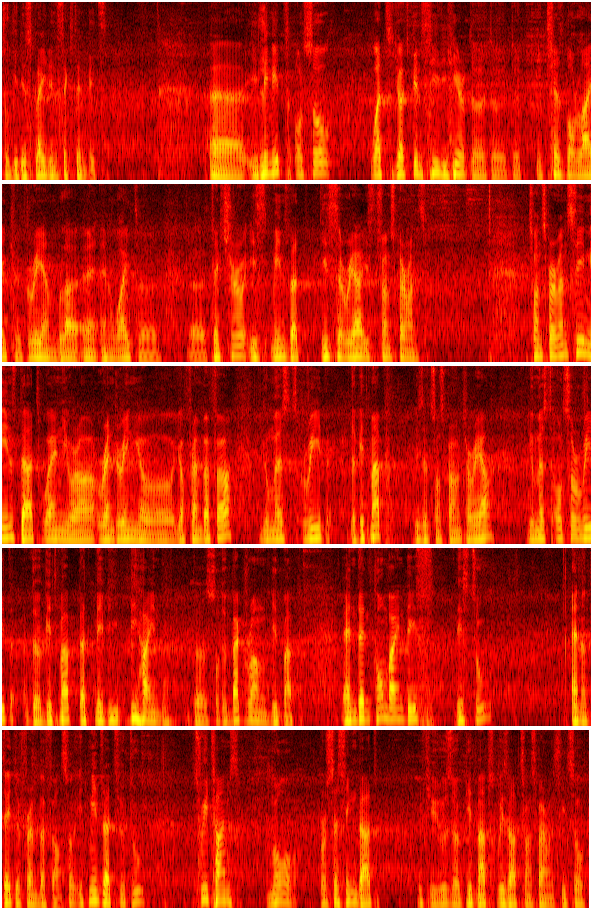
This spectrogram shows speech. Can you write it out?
to be displayed in 16 bits. Uh, it limits also what you can see here, the, the, the, the chessboard-like gray and, and white uh, uh, texture is, means that this area is transparent. Transparency means that when you are rendering your, your frame buffer, you must read the bitmap with a transparent area. You must also read the bitmap that may be behind, the, so the background bitmap. And then combine this, these two and update the frame buffer. So it means that you do three times more processing that if you use a bitmaps without transparency. So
